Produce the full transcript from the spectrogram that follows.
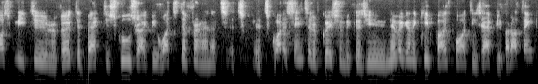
ask me to revert it back to schools rugby. What's different? And it's it's it's quite a sensitive question because you're never going to keep both parties happy. But I think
